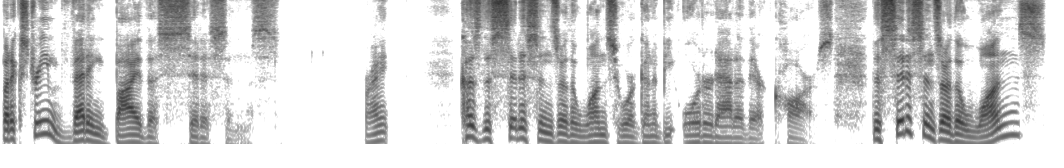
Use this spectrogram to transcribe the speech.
but extreme vetting by the citizens, right? Because the citizens are the ones who are going to be ordered out of their cars. The citizens are the ones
